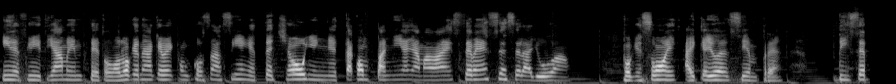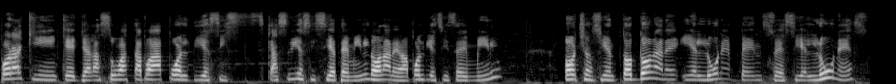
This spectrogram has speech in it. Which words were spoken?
y definitivamente todo lo que tenga que ver con cosas así en este show y en esta compañía llamada SBS se le ayuda. Porque eso hay, hay que ayudar siempre. Dice por aquí que ya la subasta va por 10 casi 17 mil dólares, va por 16 mil 800 dólares y el lunes vence. Si el lunes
